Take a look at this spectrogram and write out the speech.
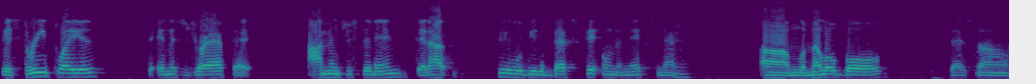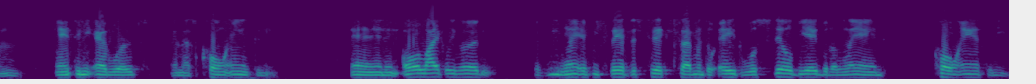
there's three players in this draft that I'm interested in that I feel will be the best fit on the Knicks, and that's um, LaMelo Ball, that's um, Anthony Edwards, and that's Cole Anthony. And in all likelihood, if we land, if we stay at the sixth, seventh, or eighth, we'll still be able to land Cole Anthony.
